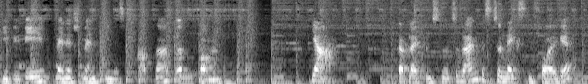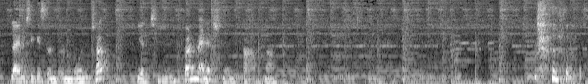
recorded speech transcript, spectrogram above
www.management-partner.com. Ja, da bleibt uns nur zu sagen, bis zur nächsten Folge. Bleiben Sie gesund und munter. Ihr Team von Managementpartner.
